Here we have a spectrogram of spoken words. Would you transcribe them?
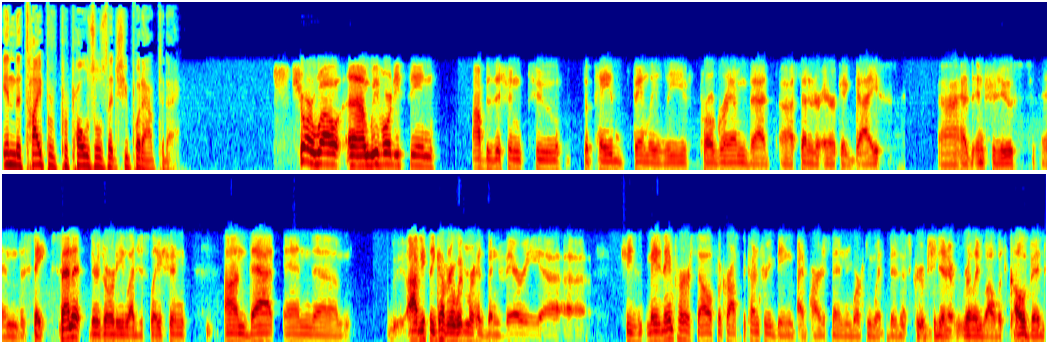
in the type of proposals that she put out today? Sure. Well, um, we've already seen opposition to the paid family leave program that uh, Senator Erika Geiss uh, has introduced in the state Senate. There's already legislation on that, and um, obviously Governor Whitmer has been very. Uh, uh, she's made a name for herself across the country, being bipartisan, working with business groups. She did it really well with COVID,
